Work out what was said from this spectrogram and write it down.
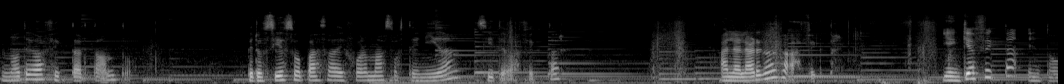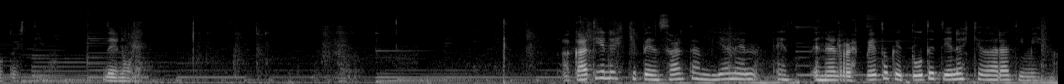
no te va a afectar tanto. Pero si eso pasa de forma sostenida, sí te va a afectar. A la larga, afecta. ¿Y en qué afecta? En tu autoestima. De nuevo. Acá tienes que pensar también en, el respeto que tú te tienes que dar a ti misma.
